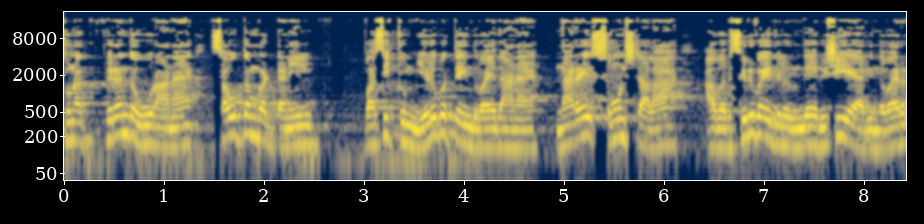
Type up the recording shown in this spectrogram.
சுனக் பிறந்த ஊரான சவுத்தம்பட்டனில் வசிக்கும் எழுபத்தைந்து வயதான நரேஷ் சோன்ஸ்டாலா அவர் சிறுவயதிலிருந்தே ரிஷியை அறிந்தவர்.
